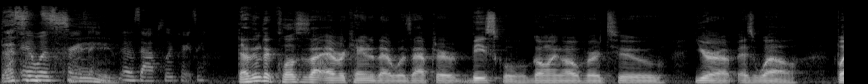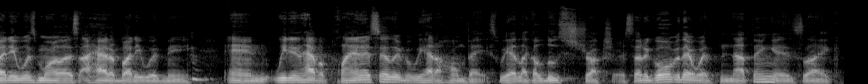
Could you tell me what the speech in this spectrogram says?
That's it insane. was crazy. It was absolutely crazy. I think the closest I ever came to that was after B school, going over to Europe as well. But it was more or less I had a buddy with me, mm-hmm. and we didn't have a plan necessarily, but we had a home base. We had like a loose structure. So to go over there with nothing is like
